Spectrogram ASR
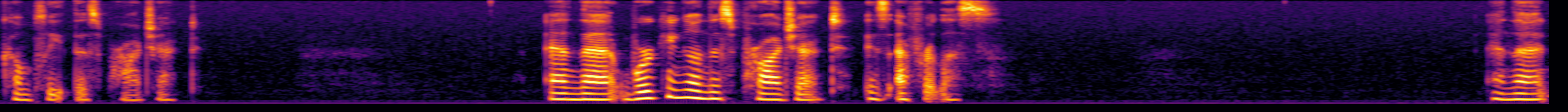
complete this project. And that working on this project is effortless. And that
